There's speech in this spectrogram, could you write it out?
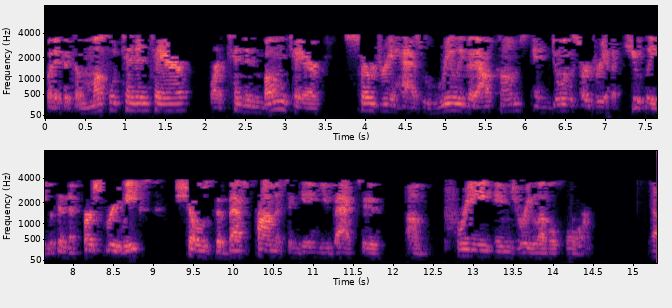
But if it's a muscle tendon tear or a tendon bone tear, surgery has really good outcomes and doing surgery acutely within the first three weeks shows the best promise in getting you back to um, pre-injury level form. Yeah.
